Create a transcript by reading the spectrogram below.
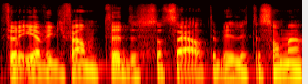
för evig framtid, så att säga. Att det blir lite som med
